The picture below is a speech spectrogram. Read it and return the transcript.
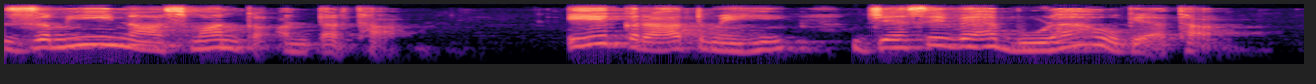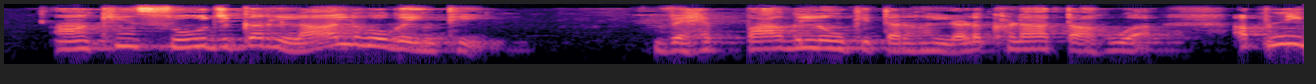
ज़मीन आसमान का अंतर था। एक रात में ही जैसे वह बूढ़ा हो गया था, आँखें सूज कर लाल हो गई थी। वह पागलों की तरह लड़खड़ाता हुआ अपनी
